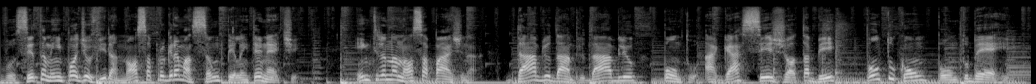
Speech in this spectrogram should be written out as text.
Você também pode ouvir a nossa programação pela internet. Entre na nossa página www.hcjb.com.br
